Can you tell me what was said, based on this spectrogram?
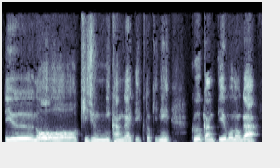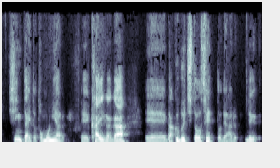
っていうのを基準に考えていくときに、空間っていうものが身体と共にある。えー絵画が、えー額縁とセットである。で、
